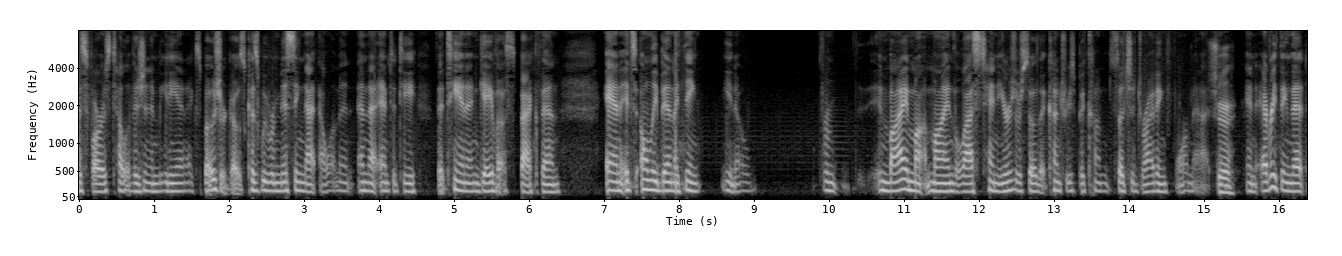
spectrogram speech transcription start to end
as far as television and media and exposure goes because we were missing that element and that entity that TNN gave us back then. And it's only been, I think, you know, from in my mi- mind, the last 10 years or so that country's become such a driving format. Sure. And, everything that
